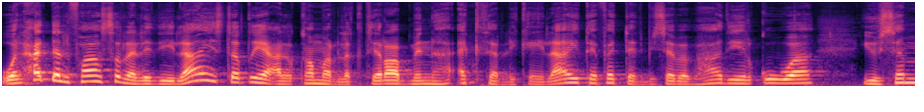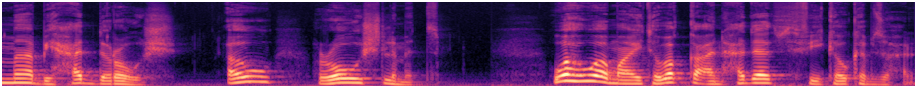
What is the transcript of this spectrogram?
والحد الفاصل الذي لا يستطيع القمر الاقتراب منه أكثر لكي لا يتفتت بسبب هذه القوة يسمى بحد روش أو روش ليميت وهو ما يتوقع أن حدث في كوكب زحل.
